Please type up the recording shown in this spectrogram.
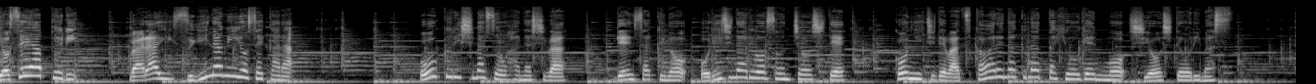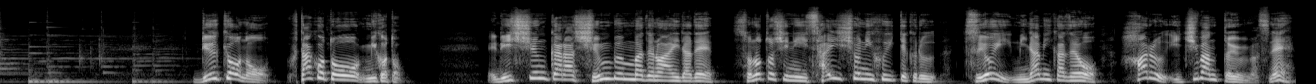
寄せアプリ笑い杉並寄せから。お送りしますお話は原作のオリジナルを尊重して今日では使われなくなった表現も使用しております。流教の二言見事立春から春分までの間でその年に最初に吹いてくる強い南風を春一番と呼びますね。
